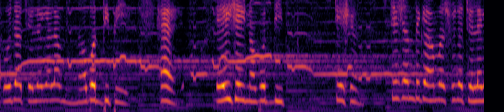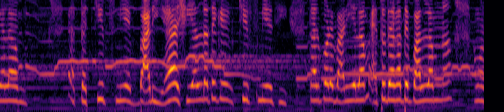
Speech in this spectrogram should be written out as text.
সোজা চলে গেলাম নবদ্বীপে। হ্যাঁ এই সেই নবদ্বীপ স্টেশন। স্টেশন থেকে আমরা সোজা চলে গেলাম একটা চিপস নিয়ে বাড়ি। হ্যাঁ শিয়ালদা থেকে চিপস নিয়েছি। তারপরে বাড়ি এলাম, এত দেখাতে পারলাম না। আমার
